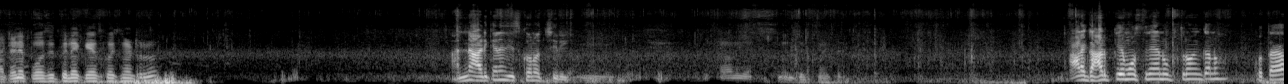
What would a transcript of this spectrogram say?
అట్లనే పోసెత్తులే కేసుకొచ్చినట్టు అన్ని ఆడికనే తీసుకొని వచ్చిరు ఇక చాలు ఇక. నేను చెప్తాను అయితే. ఆడ గాడికి ఏమొస్తున్నాయని ఉప్పుతున్నావు ఇంకా నువ్వు? కొత్తగా?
